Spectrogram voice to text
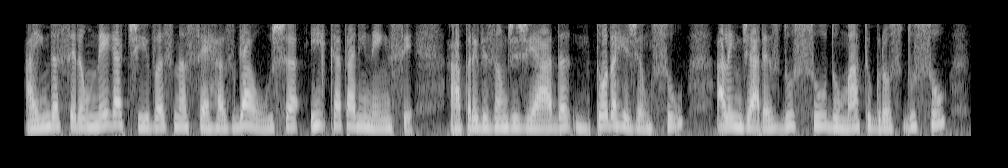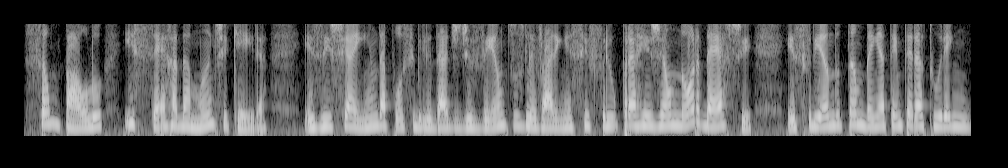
ainda serão negativas nas serras gaúcha e catarinense. Há previsão de geada em toda a região sul, além de áreas do sul do Mato Grosso do Sul, São Paulo e Serra da Mantiqueira. Existe ainda a possibilidade de ventos levarem esse frio para a região nordeste, esfriando também a temperatura em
